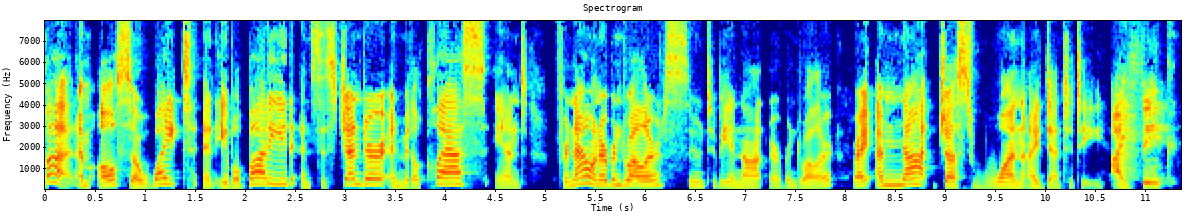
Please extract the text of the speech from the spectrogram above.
but I'm also white and able bodied and cisgender and middle class and for now an urban dweller, soon to be a not urban dweller, right? I'm not just one identity. I think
